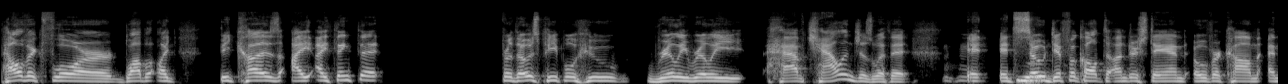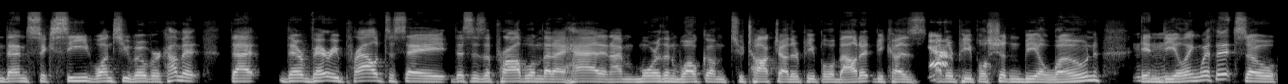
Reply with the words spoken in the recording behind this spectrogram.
pelvic floor, blah blah, like because I I think that for those people who really really have challenges with it Mhm. it it's so difficult to understand overcome and then succeed once you've overcome it that they're very proud to say this is a problem that i had and i'm more than welcome to talk to other people about it because Yeah. other people shouldn't be alone in Mhm. dealing with it so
